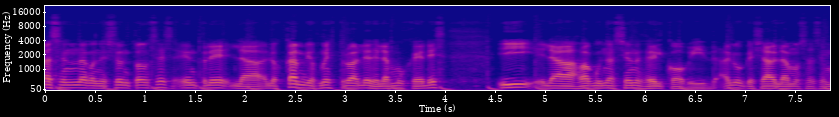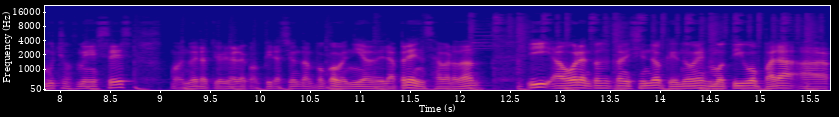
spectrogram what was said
hacen una conexión entonces entre los cambios menstruales de las mujeres y las vacunaciones del COVID, algo que ya hablamos hace muchos meses, bueno, no era teoría de la conspiración, tampoco venía de la prensa, ¿verdad? Y ahora entonces están diciendo que no es motivo para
